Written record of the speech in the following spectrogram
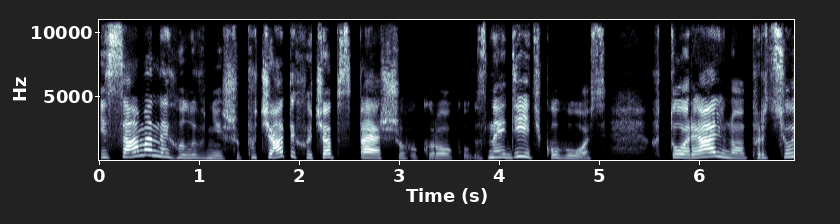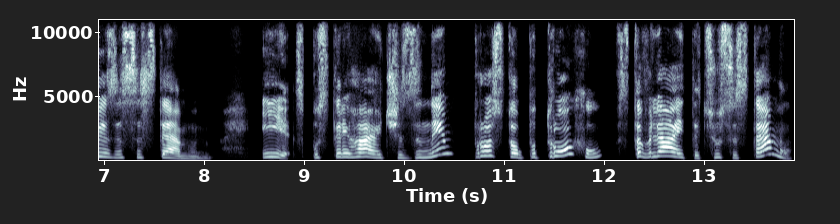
І саме найголовніше почати хоча б з першого кроку. Знайдіть когось, хто реально працює за системою. І спостерігаючи за ним, просто потроху вставляйте цю систему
